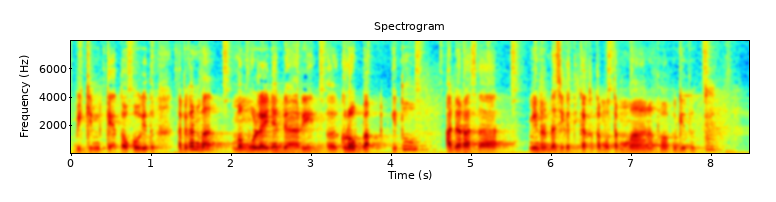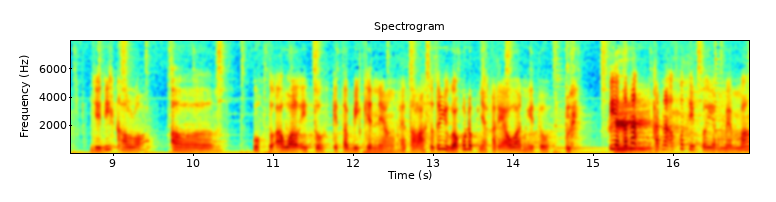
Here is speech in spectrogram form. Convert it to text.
bikin kayak toko gitu tapi kan mbak memulainya dari eh, gerobak itu ada rasa minder gak sih ketika ketemu teman atau apa gitu Hmm. Jadi kalau eh, waktu awal itu kita bikin yang etalase itu juga aku udah punya karyawan gitu. Wih, Iya karena Hmm. karena aku tipe yang memang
